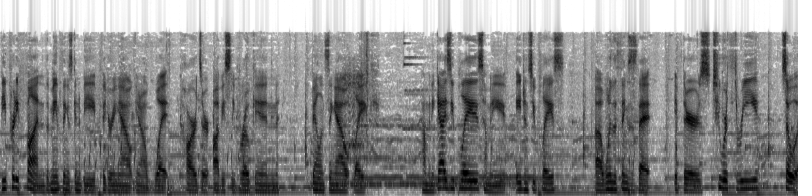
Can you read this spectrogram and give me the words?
be pretty fun. The main thing is going to be figuring out, you know, what cards are obviously broken, balancing out like how many guys you place, how many agents you place. Uh, one of the things is that if there's two or three, so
